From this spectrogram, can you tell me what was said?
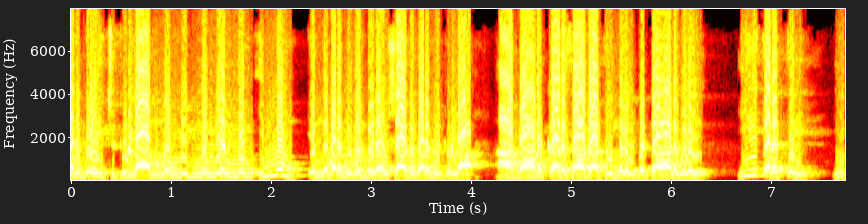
അനുഗ്രഹിച്ചിട്ടുള്ള അന്നും ഇന്നും എന്നും ഇന്നും എന്ന് പറഞ്ഞുകൊണ്ട് നൌഷാദ് പറഞ്ഞിട്ടുള്ള ആ പാണക്കാട് സാധാത്യങ്ങളിൽപ്പെട്ട ആളുകൾ ഈ തരത്തിൽ ഈ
